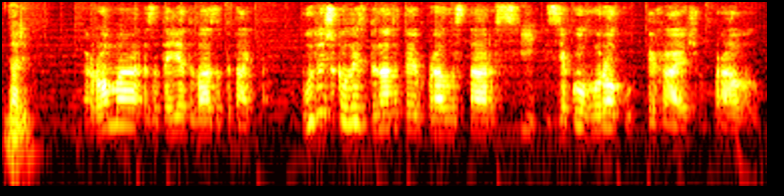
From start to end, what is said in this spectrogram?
Далі. Рома задає два запитання. Будеш колись донатити в Brawl Stars і з якого року ти граєш в Brawl?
